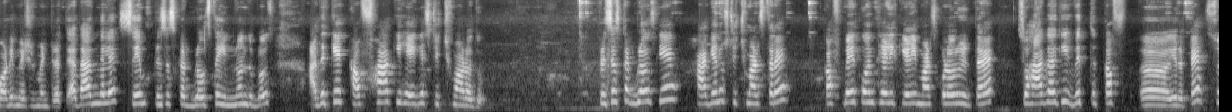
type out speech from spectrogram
ಬಾಡಿ ಮೆಷರ್ಮೆಂಟ್ ಇರುತ್ತೆ. ಅದಾದ್ಮೇಲೆ ಸೇಮ್ ಪ್ರಿನ್ಸೆಸ್ ಕಟ್ ಬ್ಲೌಸ್ ಇನ್ನೊಂದು ಬ್ಲೌಸ್ ಅದಕ್ಕೆ ಕಫ್ ಹಾಕಿ ಹೇಗೆ ಸ್ಟಿಚ್ ಮಾಡೋದು? ಪ್ರಿನ್ಸೆಸ್ ಕಟ್ ಬ್ಲೌಸ್ಗೆ ಹಾಗೇನು ಸ್ಟಿಚ್ ಮಾಡಿಸ್ತಾರೆ. ಕಫ್ ಬೇಕು ಅಂತ ಹೇಳಿ ಕೇಳಿ ಮಾಡಿಸ್ಕೊಳ್ಳೋರು ಇರ್ತಾರೆ. ಸೊ ಹಾಗಾಗಿ ವಿತ್ ಕಫ್ ಇರುತ್ತೆ. ಸೊ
